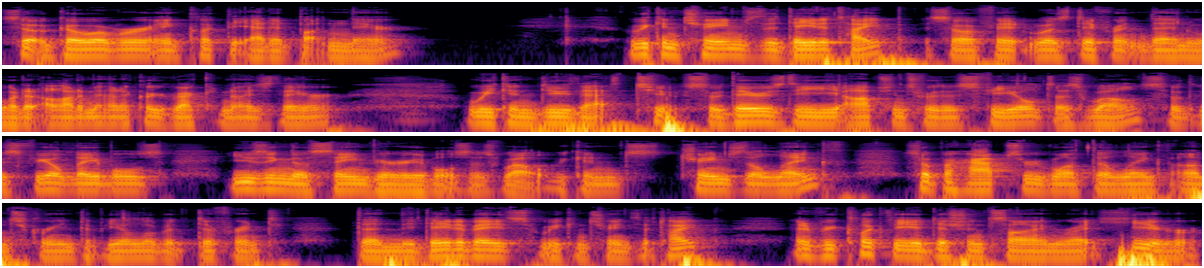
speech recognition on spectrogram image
so go over and click the edit button there. We can change the data type. So if it was different than what it automatically recognized there, we can do that too. So there's the options for those fields as well. So there's field labels using those same variables as well. We can change the length. So perhaps we want the length on screen to be a little bit different than the database. We can change the type. And if we click the addition sign right here,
